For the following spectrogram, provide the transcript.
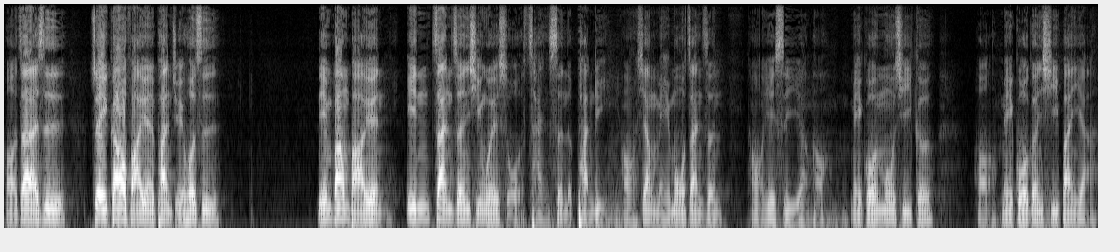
好，再来是最高法院的判决或是联邦法院。因战争行为所产生的判例，哦，像美墨战争，哦，也是一样，哈，美国、墨西哥，哦，美国跟西班牙，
